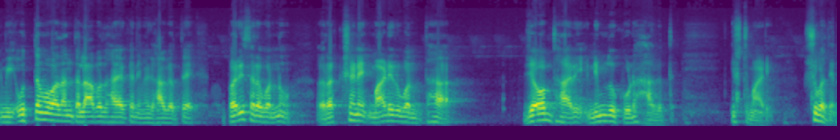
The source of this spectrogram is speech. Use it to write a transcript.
ನಿಮಗೆ ಉತ್ತಮವಾದಂಥ ಲಾಭದಾಯಕ ನಿಮಗೆ ಆಗುತ್ತೆ. ಪರಿಸರವನ್ನು ರಕ್ಷಣೆ ಮಾಡಿರುವಂತಹ ಜವಾಬ್ದಾರಿ ನಿಮ್ಮದು ಕೂಡ ಆಗುತ್ತೆ. ಇಷ್ಟು ಮಾಡಿ. ಶುಭ ದಿನ.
